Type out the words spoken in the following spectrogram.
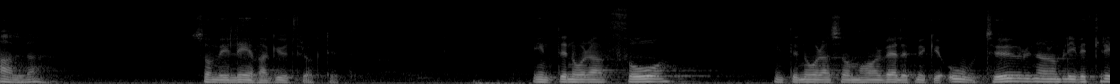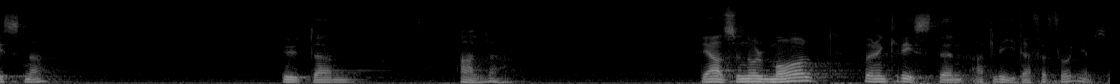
Alla som vill leva gudfruktigt. Inte några få, inte några som har väldigt mycket otur när de blivit kristna, utan alla. Det är alltså normalt för en kristen att lida förföljelse.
